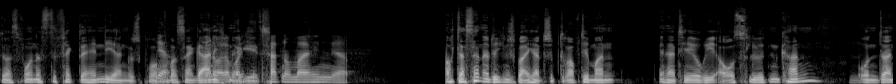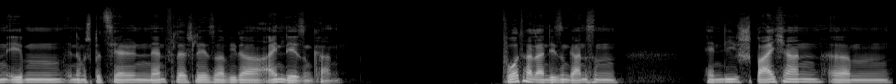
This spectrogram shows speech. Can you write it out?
Du hast vorhin das defekte Handy angesprochen, ja, was ja gar genau, nicht mehr geht. Ich noch mal hin, ja. Auch das hat natürlich einen Speicherchip drauf, den man in der Theorie auslöten kann hm. und dann eben in einem speziellen NAND-Flash-Leser wieder einlesen kann. Vorteil an diesen ganzen Handyspeichern ähm,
